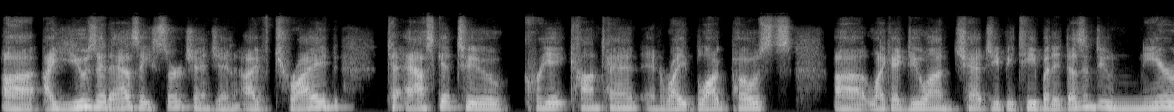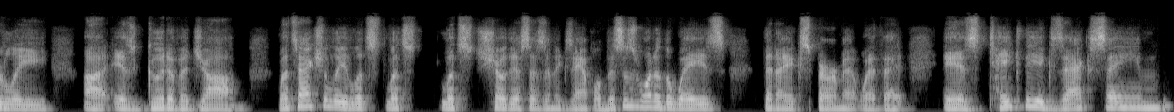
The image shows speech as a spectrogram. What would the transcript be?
Uh, I use it as a search engine. I've tried to ask it to create content and write blog posts uh, like I do on ChatGPT, but it doesn't do nearly uh, as good of a job. Let's actually let's let's let's show this as an example. This is one of the ways that I experiment with it is take the exact same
